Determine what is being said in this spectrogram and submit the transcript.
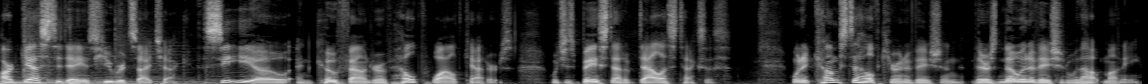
Our guest today is Hubert Zajicek, the CEO and co founder of Health Wildcatters, which is based out of Dallas, Texas. When it comes to healthcare innovation, there's no innovation without money.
